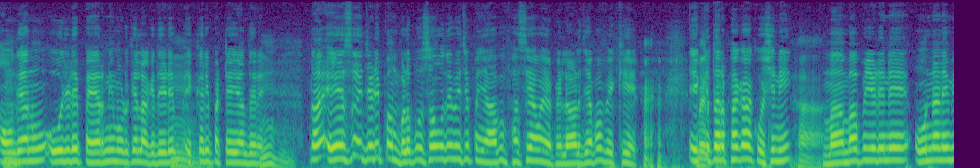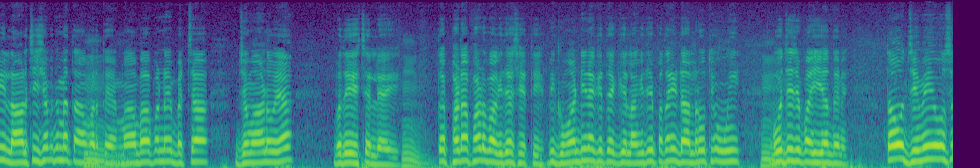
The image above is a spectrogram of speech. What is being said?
ਆਉਂਦਿਆਂ ਨੂੰ ਉਹ ਜਿਹੜੇ ਪੈਰ ਨਹੀਂ ਮੁੜ ਕੇ ਲੱਗਦੇ ਜਿਹੜੇ ਇੱਕ ਵਾਰੀ ਪੱਟੇ ਜਾਂਦੇ ਨੇ। ਤਾਂ ਇਸ ਜਿਹੜੀ ਭੰਬਲ ਪੂਸਾ ਉਹਦੇ ਵਿੱਚ ਪੰਜਾਬ ਫਸਿਆ ਹੋਇਆ ਫਿਲਹਾਲ ਜੇ ਆਪਾਂ ਵੇਖੀਏ। ਇੱਕ ਬਿਲਕੁਲ। ਤਰਫਾ ਕਾ ਕੁਝ ਨਹੀਂ। ਮਾਂ-ਬਾਪ ਜਿਹੜੇ ਨੇ ਉਹਨਾਂ ਨੇ ਵੀ ਲਾਲਚੀ ਸ਼ਬਦ ਮੈਂ ਤਾਂ ਵਰਤਿਆ। ਮਾਂ-ਬਾਪ ਨੇ ਬੱਚਾ ਜਵਾਨ ਹੋਇਆ ਵਿਦੇਸ਼ ਚੱਲਿਆ ਹੂੰ। ਤੇ ਫਟਾਫਟ ਵਗ ਜਾ ਛੇਤੀ। ਵੀ ਗਵਾਂਢੀ ਨਾ ਕਿਤੇ ਅੱਗੇ ਲੰਘ ਜੇ ਪਤਾ ਨਹੀਂ ਡਾਲਰ ਉੱਥੇ ਉਹੀ ਬੋਝੇ 'ਚ ਪਾਈ ਜਾਂਦੇ ਨੇ। ਤਾਂ ਉਹ ਜਿਵੇਂ ਉਸ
